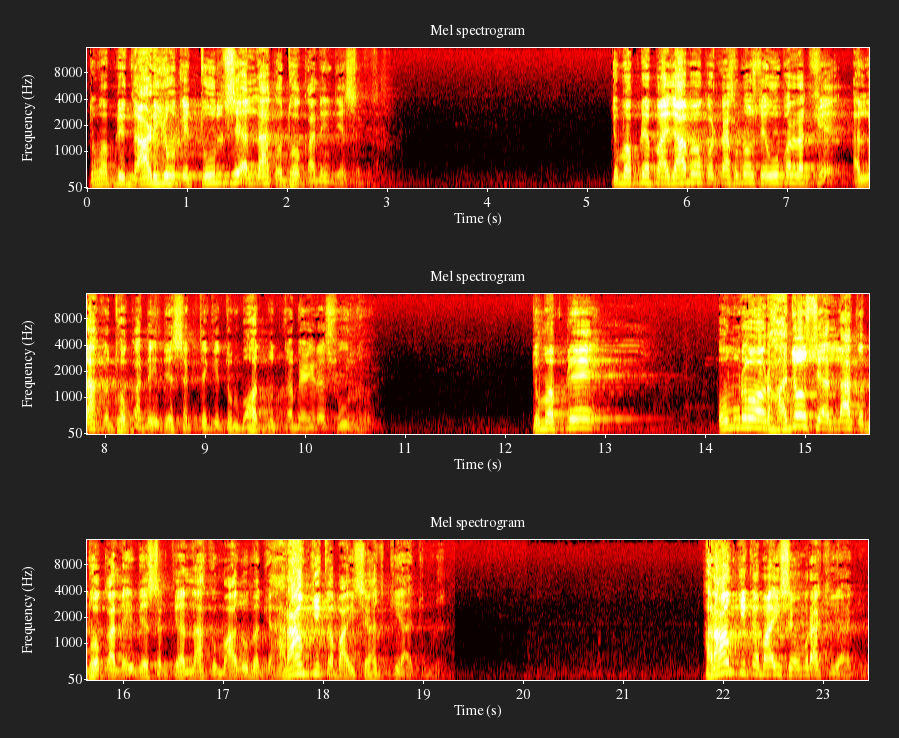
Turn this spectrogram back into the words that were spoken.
تم اپنی داڑھیوں کے طول سے اللہ کو دھوکہ نہیں دے سکتے۔ تم اپنے پائجاموں کو ٹخنوں سے اوپر رکھے، اللہ کو دھوکہ نہیں دے سکتے کہ تم بہت متبع رسول ہو۔ تم اپنے عمروں اور حجوں سے اللہ کو دھوکہ نہیں دے سکتے، اللہ کو معلوم ہے کہ حرام کی کمائی سے حج کیا ہے تم نے۔ حرام کی کمائی سے عمرہ کیا ہے تم نے۔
